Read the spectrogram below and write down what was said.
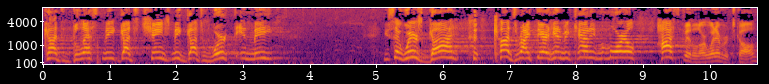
God's blessed me. God's changed me. God's worked in me. You say, where's God? God's right there at Hennepin County Memorial Hospital or whatever it's called.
